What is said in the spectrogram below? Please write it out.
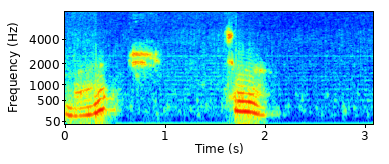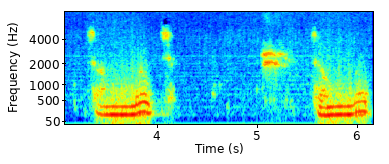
maç çana çamaç çamaç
